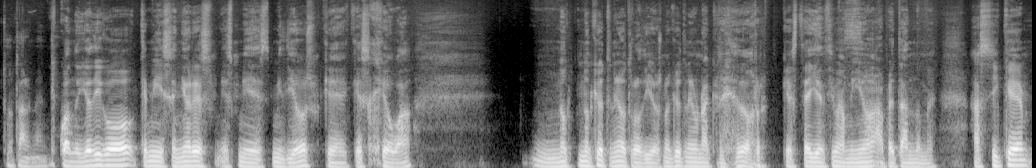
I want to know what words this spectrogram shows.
Totalmente. Cuando yo digo que mi Señor es, es, mi, es mi, Dios, que, que es Jehová, no, no, quiero tener otro Dios, no quiero tener un acreedor que esté ahí encima mío apretándome. Así que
